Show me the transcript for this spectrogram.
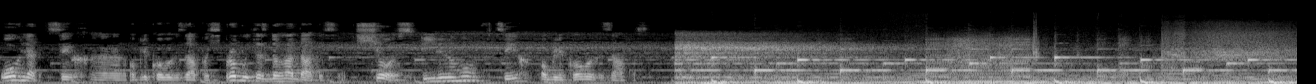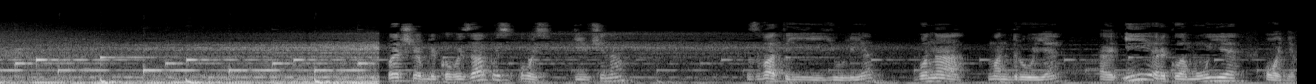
огляд цих е, облікових записів, спробуйте здогадатися, що спільного в цих облікових записах. Перший обліковий запис ось дівчина. Звати її Юлія. Вона мандрує е, і рекламує одяг.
